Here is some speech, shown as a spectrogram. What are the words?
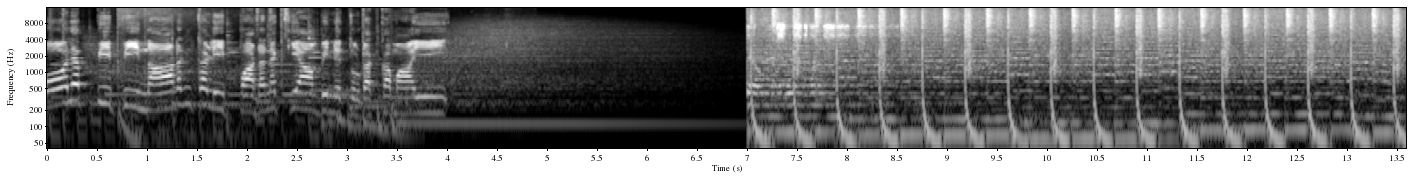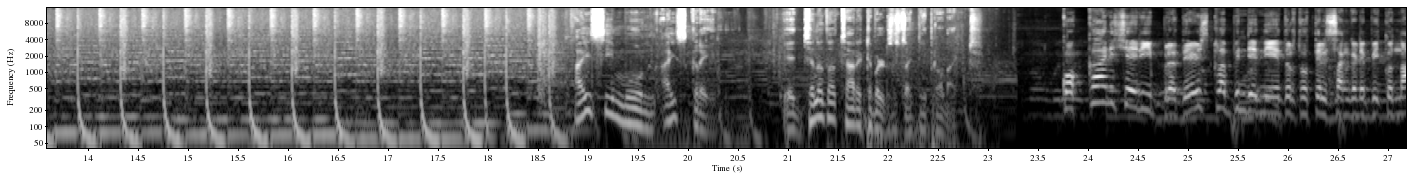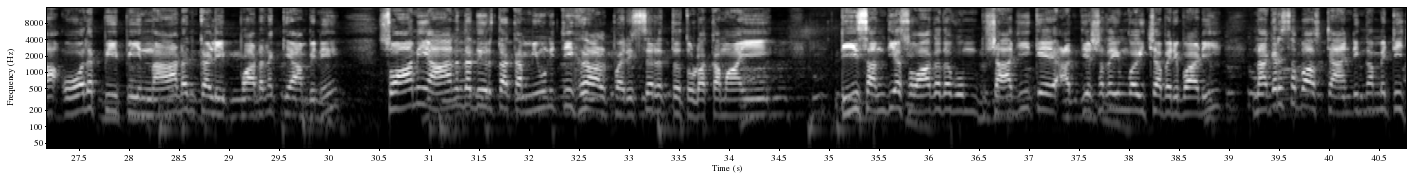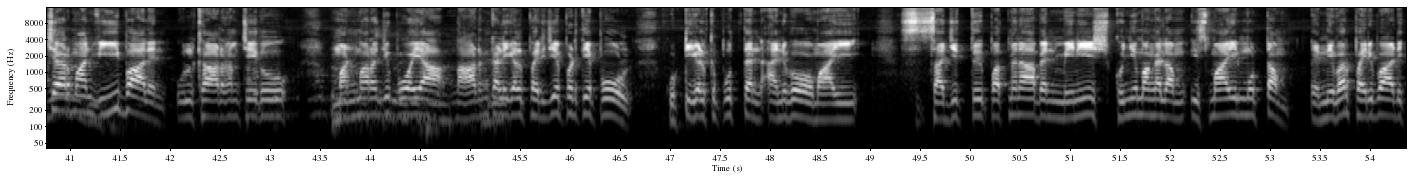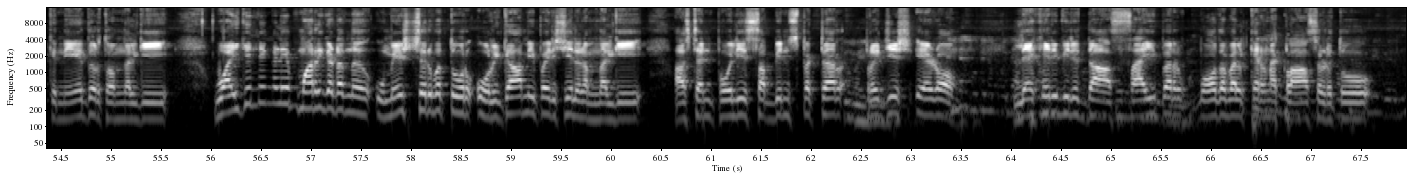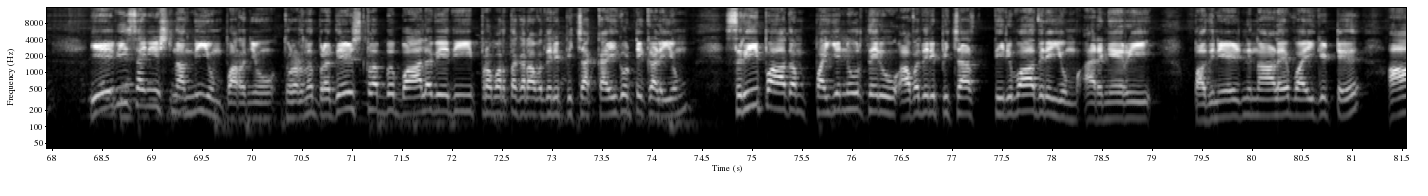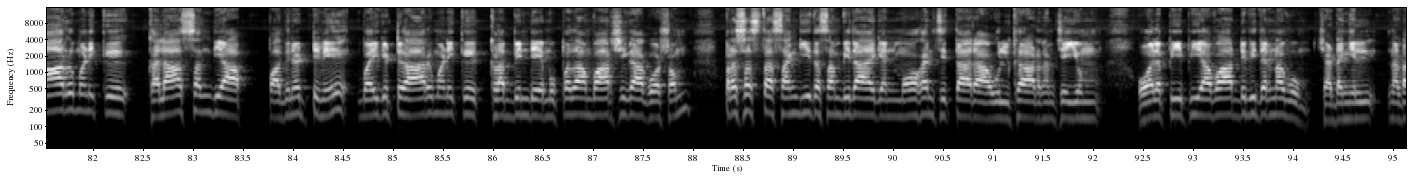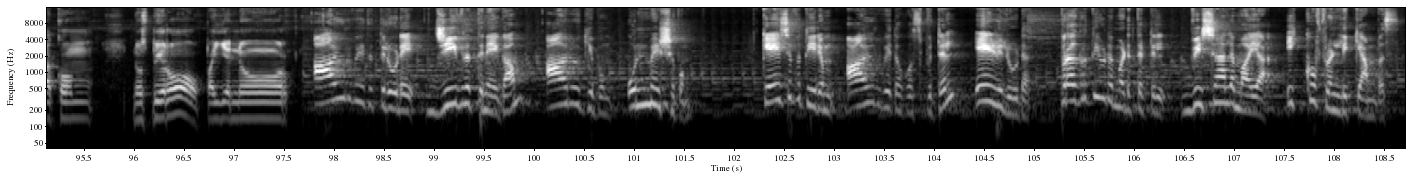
ഓലപ്പി P നാടൻ കളി പഠന ക്യാമ്പിന് തുടക്കമായി. I C moon ice cream A Janata charitable society product. Kokkanisseri brothers ക്ലബിന്റെ നേതൃത്വത്തിൽ സംഘടിപ്പിക്കുന്ന ഓലപ്പി പി നാടൻ കളി പഠന ക്യാമ്പിന് സ്വാമി ആനന്ദതീർത്ഥ കമ്മ്യൂണിറ്റി ഹാൾ പരിസരത്ത് തുടക്കമായി. ടി സന്ധ്യ സ്വാഗതവും ഷാജി കെ അധ്യക്ഷതയും വഹിച്ച പരിപാടി നഗരസഭാ standing committee chairman V Balan ഉദ്ഘാടനം ചെയ്തു. മൺമറഞ്ഞു പോയ നാടൻ കളികൾ പരിചയപ്പെടുത്തിയപ്പോൾ കുട്ടികൾക്ക് പുത്തൻ അനുഭവമായി. സജിത്ത് പത്മനാഭൻ മിനീഷ് കുഞ്ഞുമംഗലം ഇസ്മായിൽ മുട്ടം എന്നിവർ പരിപാടിക്ക് നേതൃത്വം നൽകി. വൈകല്യങ്ങളെ മറികടന്ന് ഉമേഷ് ചെറുവത്തൂർ ഒറിഗാമി പരിശീലനം നൽകി. Assistant police sub inspector Prajeesh Ezhome ലഹരി വിരുദ്ധ സൈബർ ബോധവൽക്കരണ ക്ലാസ് എടുത്തു. എ വി സനീഷ് നന്ദിയും പറഞ്ഞു. തുടർന്ന് ബ്രദേഴ്സ് ക്ലബ്ബ് ബാലവേദി പ്രവർത്തകർ അവതരിപ്പിച്ച കൈകൊട്ടിക്കളിയും ശ്രീപാദം പയ്യന്നൂർ തെരു അവതരിപ്പിച്ച തിരുവാതിരയും അരങ്ങേറി. പതിനേഴിന് നാളെ വൈകിട്ട് ആറു മണിക്ക് കലാസന്ധ്യ പതിനെട്ടിന് വൈകിട്ട് ആറ് മണിക്ക് ക്ലബിന്റെ മുപ്പതാം വാർഷികാഘോഷം പ്രശസ്ത സംഗീത സംവിധായകൻ മോഹൻ സിത്താര ഉദ്ഘാടനം ചെയ്യും. ഓലപ്പി പി അവാർഡ് വിതരണവും ചടങ്ങിൽ നടക്കും. News bureau Payyannur. ആയുർവേദത്തിലൂടെ ജീവിതത്തിനേകാം ആരോഗ്യവും ഉന്മേഷവും. കേശവതീരം ആയുർവേദ ഹോസ്പിറ്റൽ ഏഴിലൂട്. പ്രകൃതിയുടെ മടിത്തട്ടിൽ വിശാലമായ ഇക്കോ ഫ്രണ്ട്ലി ക്യാമ്പസ്.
